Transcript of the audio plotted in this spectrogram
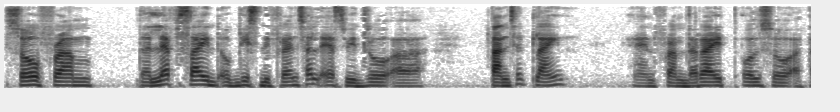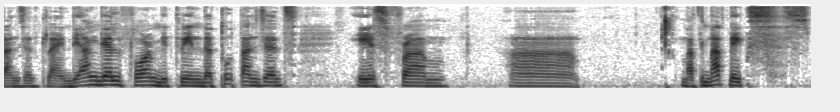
So from the left side of this differential s we draw a tangent line and from the right also a tangent line. The angle formed between the two tangents is from uh, mathematics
